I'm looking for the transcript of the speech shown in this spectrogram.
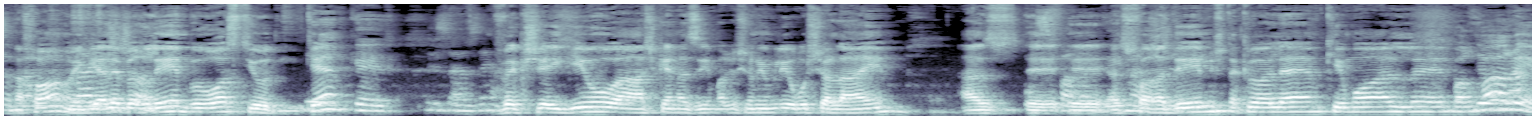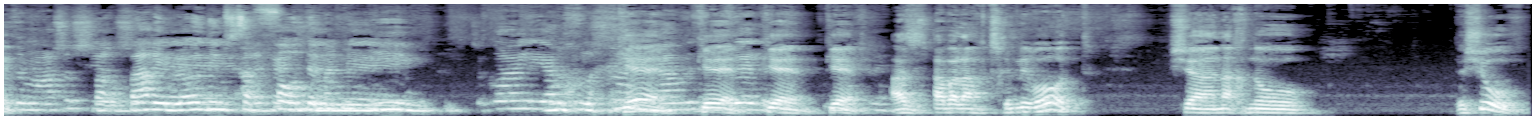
כן. נכון, הוא הגיע לברלין והוא או סטיודנט, כן. כן. וכשהגיעו האשכנזים הראשונים לירושלים, אז אה, הספרדים אה, הספרדים. הסתכלו עליהם כמו על אה, ברברים. ברברים לא יודעים שפות, הם עניים. כן, כן. כן, כן. אז, אבל אנחנו צריכים לראות שאנחנו, ושוב,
